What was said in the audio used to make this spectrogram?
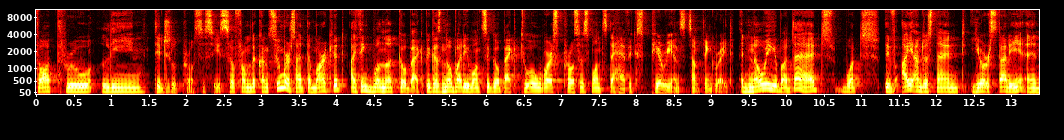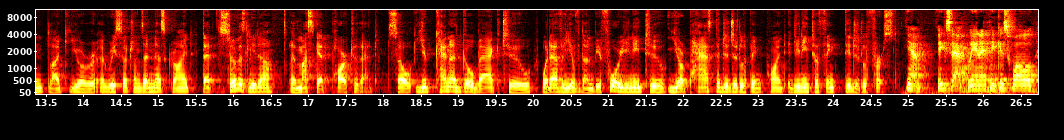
thought through lean digital processes. So from the consumer side, the market, I think will not go back because nobody wants to go back to a worse process once they have experienced something great. And knowing about that, what if I understand your study and like your research on Zendesk, right, that service leader must get part to that. So you cannot go back to whatever you've done before. You need to, you're past the digital tipping point and you need to think digital first. Yeah, exactly. And I think as well,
